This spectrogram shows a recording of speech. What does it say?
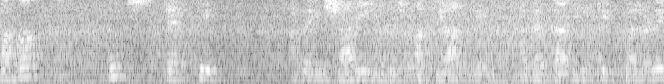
कहा? कुछ ऐसे। अगर इशारे हैं कुछ वाकियात हैं, अगर तारीख के पलड़े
